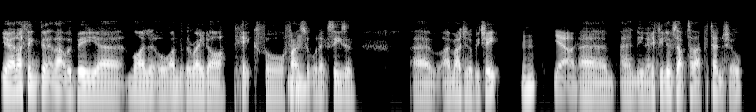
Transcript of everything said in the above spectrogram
Yeah, and I think that that would be uh, my little under the radar pick for France mm-hmm. football next season. Um, I imagine it'll be cheap. Mm-hmm. Yeah. Um, and you know, if he lives up to that potential,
